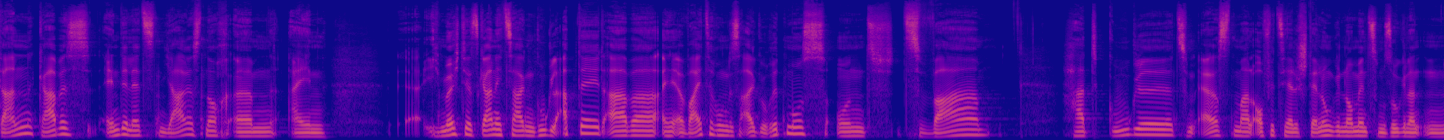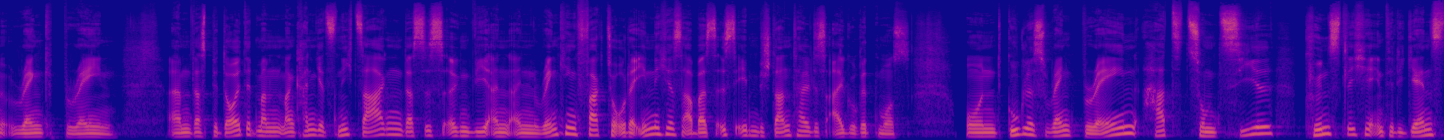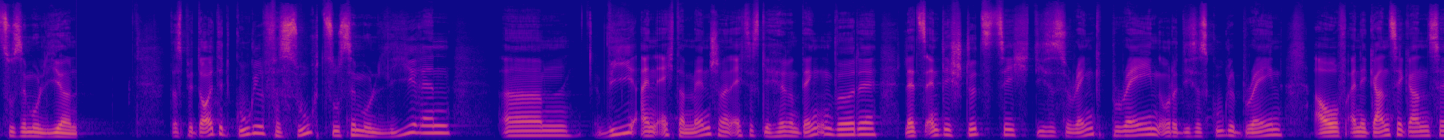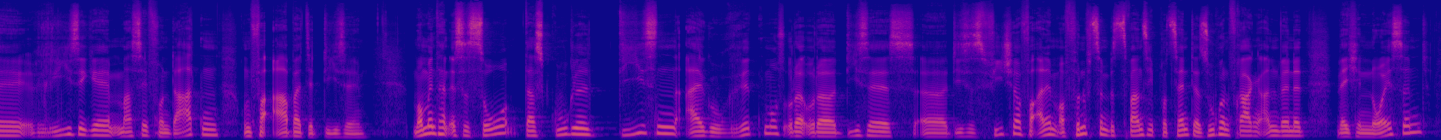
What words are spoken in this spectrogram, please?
Dann gab es Ende letzten Jahres noch ähm, ein, äh, ich möchte jetzt gar nicht sagen Google Update, aber eine Erweiterung des Algorithmus. Und zwar hat Google zum ersten Mal offizielle Stellung genommen zum sogenannten Rank Brain. Ähm, das bedeutet, man, man kann jetzt nicht sagen, das ist irgendwie ein, ein Ranking-Faktor oder ähnliches, aber es ist eben Bestandteil des Algorithmus. Und Googles Rank Brain hat zum Ziel, künstliche Intelligenz zu simulieren. Das bedeutet, Google versucht zu simulieren, ähm, wie ein echter Mensch oder ein echtes Gehirn denken würde. Letztendlich stützt sich dieses Rank Brain oder dieses Google Brain auf eine ganze, ganze riesige Masse von Daten und verarbeitet diese. Momentan ist es so, dass Google diesen Algorithmus oder, oder dieses, äh, dieses Feature vor allem auf 15 bis 20 Prozent der Suchanfragen anwendet, welche neu sind.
